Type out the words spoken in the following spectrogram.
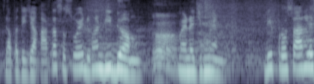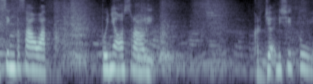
dapat di Jakarta sesuai dengan bidang Ah. manajemen di perusahaan leasing pesawat punya Australia kerja di situ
